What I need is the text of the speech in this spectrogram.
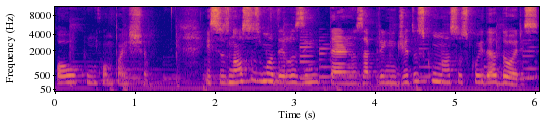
ou com compaixão. E se os nossos modelos internos aprendidos com nossos cuidadores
